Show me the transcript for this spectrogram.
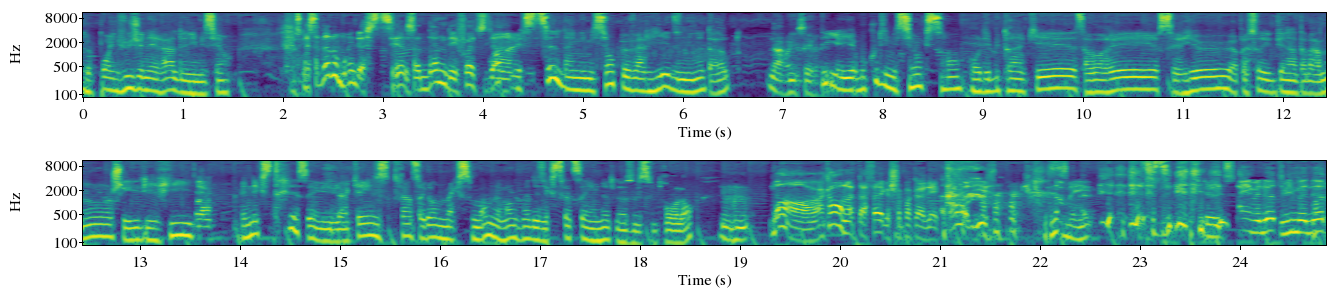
le point de vue général de l'émission. Mais ça donne au moins de style. Ça te donne des fois, tu dis, ah, Le style dans une émission peut varier d'une minute à l'autre. Non, oui, c'est vrai. Il y, a, il y a beaucoup d'émissions qui sont au début tranquilles, ça va rire, sérieux, après ça, ils deviennent en tabarnouche, et ils rient. Ouais. Un extrait, c'est à 15-30 secondes maximum. Le monde met des extraits de 5 minutes, là, c'est c'est trop long. Mhm. non, encore une autre affaire que je fais pas correct. Non, mais 5 minutes, 8 minutes.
